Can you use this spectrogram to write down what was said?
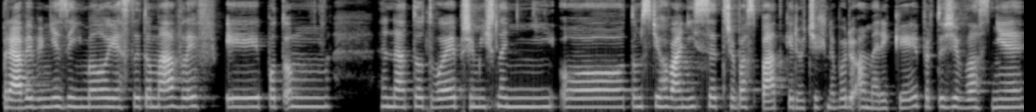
právě by mě zajímalo, jestli to má vliv i potom na to tvoje přemýšlení o tom stěhování se třeba zpátky do Čech nebo do Ameriky, protože vlastně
